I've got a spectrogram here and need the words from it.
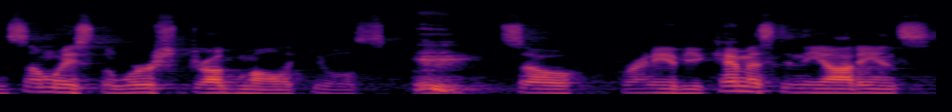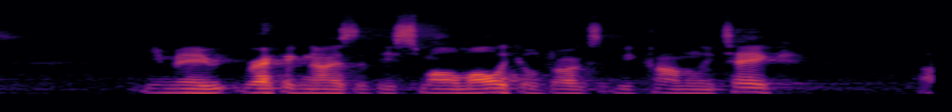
in some ways the worst drug molecules. so for any of you chemists in the audience, you may recognize that these small molecule drugs that we commonly take uh,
